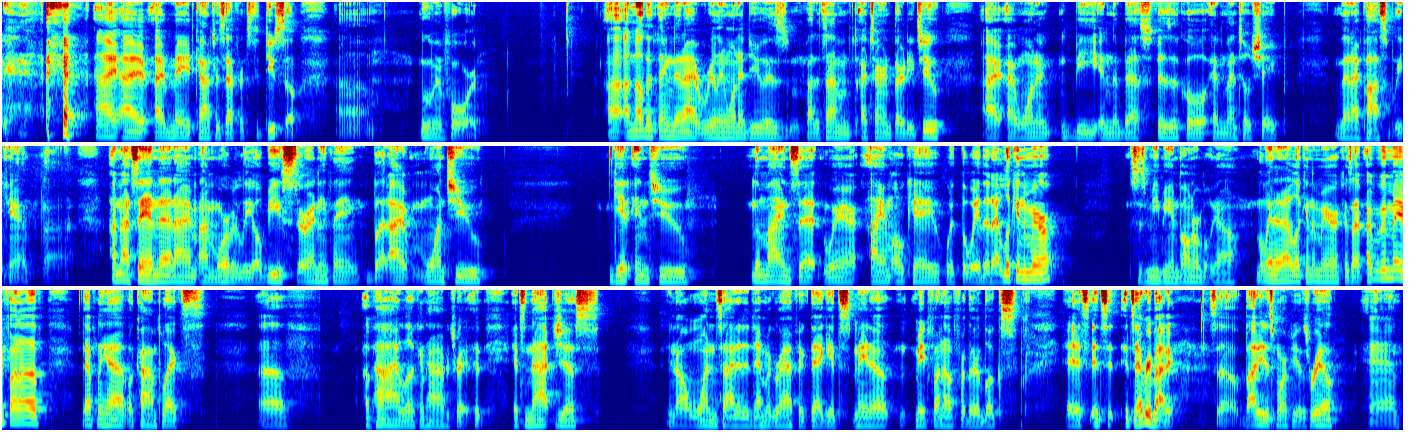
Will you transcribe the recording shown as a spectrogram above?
I I I made conscious efforts to do so um, moving forward. Uh, another thing that I really want to do is by the time I turn 32, I, I want to be in the best physical and mental shape that I possibly can. Uh, I'm not saying that I'm, I'm morbidly obese or anything, but I want you get into the mindset where I am okay with the way that I look in the mirror. This is me being vulnerable, y'all. The way that I look in the mirror, because I've, I've been made fun of definitely have a complex of of how I look and how I portray it. It's not just you know one side of the demographic that gets made up made fun of for their looks. It's it's it's everybody. So body dysmorphia is real, and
